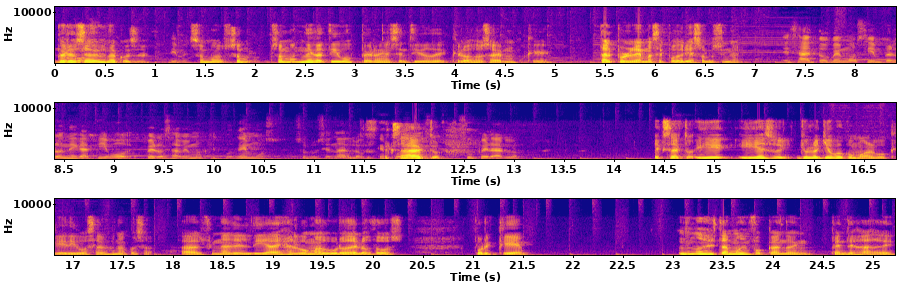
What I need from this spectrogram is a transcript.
pero sabes una cosa, Dime. Somos, somos, somos negativos, pero en el sentido de que los dos sabemos que tal problema se podría solucionar. Exacto, vemos siempre lo negativo, pero sabemos que podemos solucionarlo, que Exacto. podemos superarlo. Exacto, y, y, eso yo lo llevo como algo que digo, ¿sabes una cosa? Al final del día es algo maduro de los dos, porque no nos estamos enfocando en pendejadas de,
